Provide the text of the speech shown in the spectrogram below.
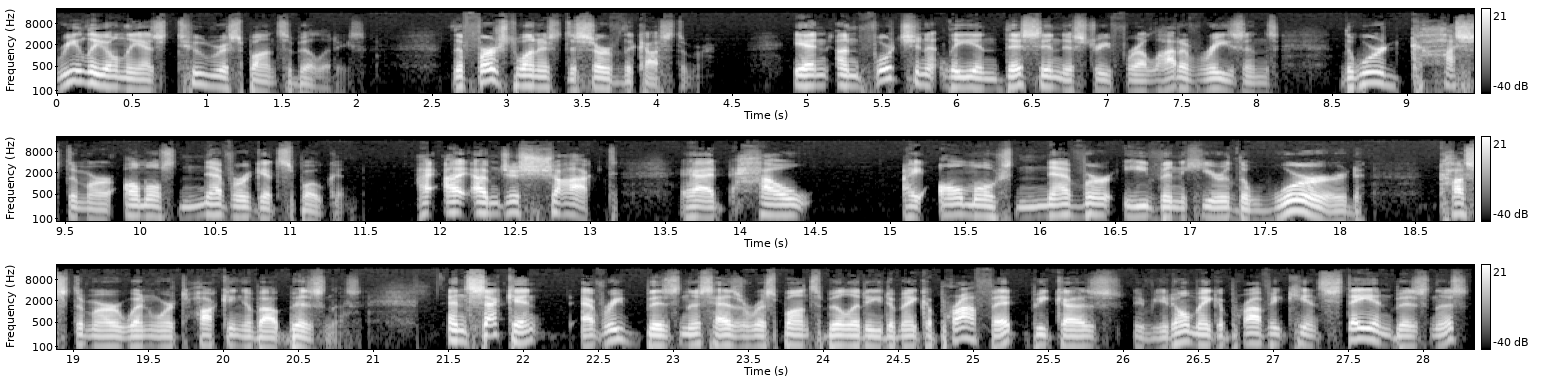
really only has two responsibilities. The first one is to serve the customer. And unfortunately, in this industry, for a lot of reasons, the word customer almost never gets spoken. I, I'm just shocked at how I almost never even hear the word customer when we're talking about business. And second, every business has a responsibility to make a profit because if you don't make a profit, you can't stay in business.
